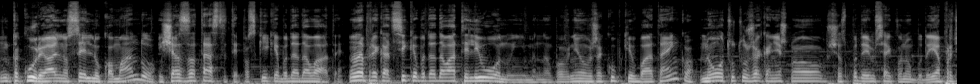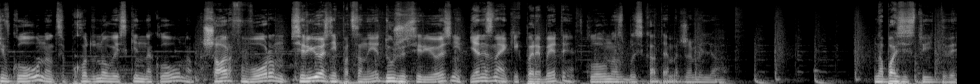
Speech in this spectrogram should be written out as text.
ну таку реально сильну команду. І зараз затестити, по скільки буде давати. Ну, наприклад, скільки буде давати Ліону іменно, бо в нього вже кубків багатенько. Ну тут уже, звісно, щас подивимося, як воно буде. Я проти клоуна, це походу новий скін на клоуна. Шарф, ворон. Серйозні пацани, дуже серйозні. Я не знаю, як їх перебити. В клоуна зблизька демеджа мільйон. На базі стоїть дві.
